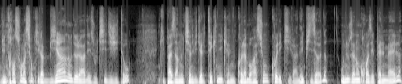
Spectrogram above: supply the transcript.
d'une transformation qui va bien au-delà des outils digitaux, qui passe d'un outil individuel technique à une collaboration collective, un épisode où nous allons croiser pêle-mêle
